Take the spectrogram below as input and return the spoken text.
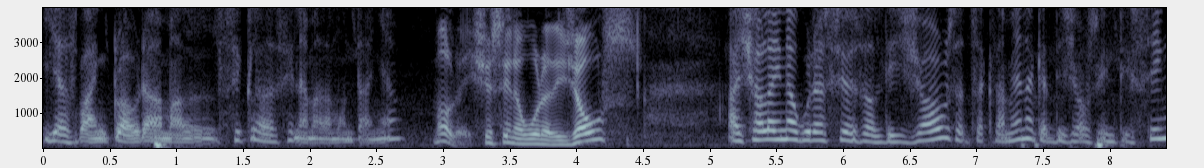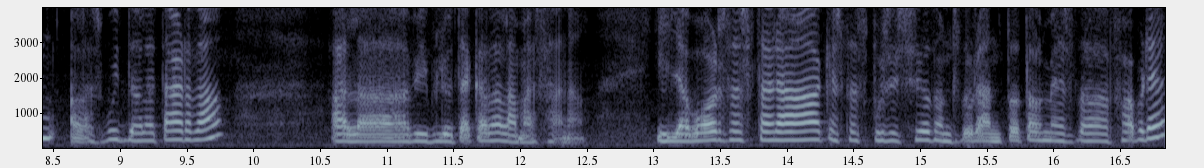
i es va incloure amb el cicle de cinema de muntanya. Molt bé, això s'inaugura dijous. Això, la inauguració és el dijous, exactament, aquest dijous 25, a les 8 de la tarda, a la Biblioteca de la Massana. I llavors estarà aquesta exposició doncs, durant tot el mes de febrer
